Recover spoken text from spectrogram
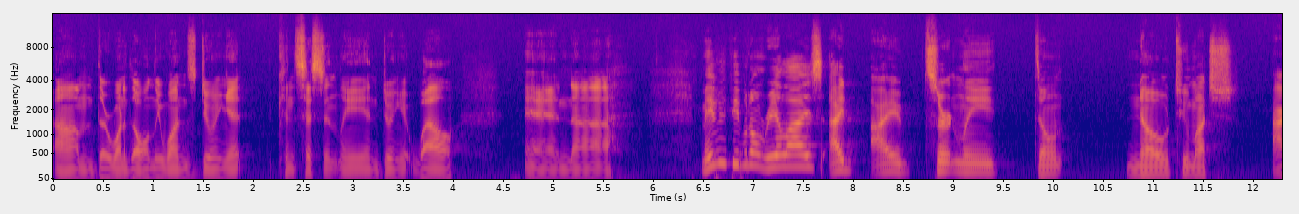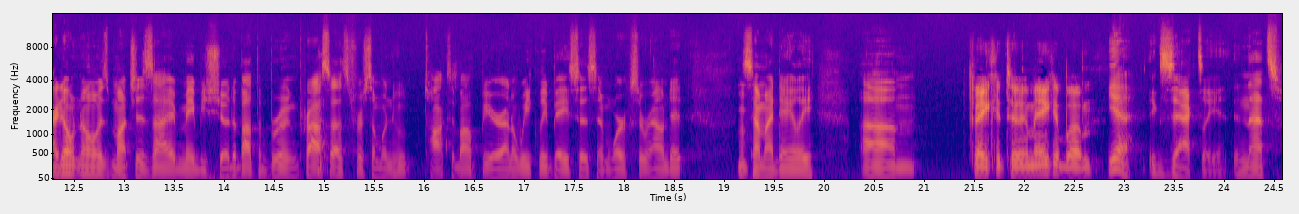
Um, they're one of the only ones doing it consistently and doing it well. And uh, maybe people don't realize. I I certainly don't know too much. I don't know as much as I maybe should about the brewing process for someone who talks about beer on a weekly basis and works around it semi daily. Um, fake it till you make it bub yeah, exactly. And that's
